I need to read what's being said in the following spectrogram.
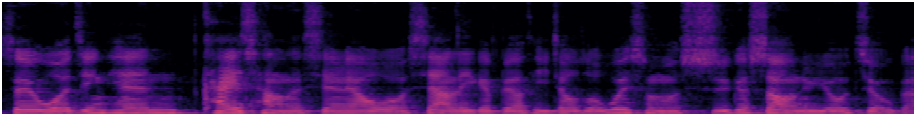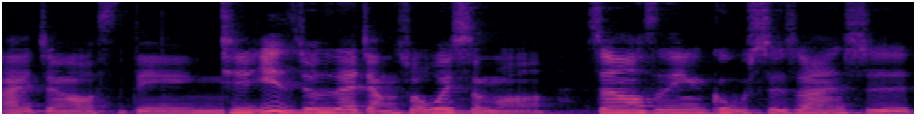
所以我今天开场的闲聊，我下了一个标题叫做“为什么十个少女有九个爱珍奥斯汀”。其实一直就是在讲说，为什么珍奥斯汀的故事虽然是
